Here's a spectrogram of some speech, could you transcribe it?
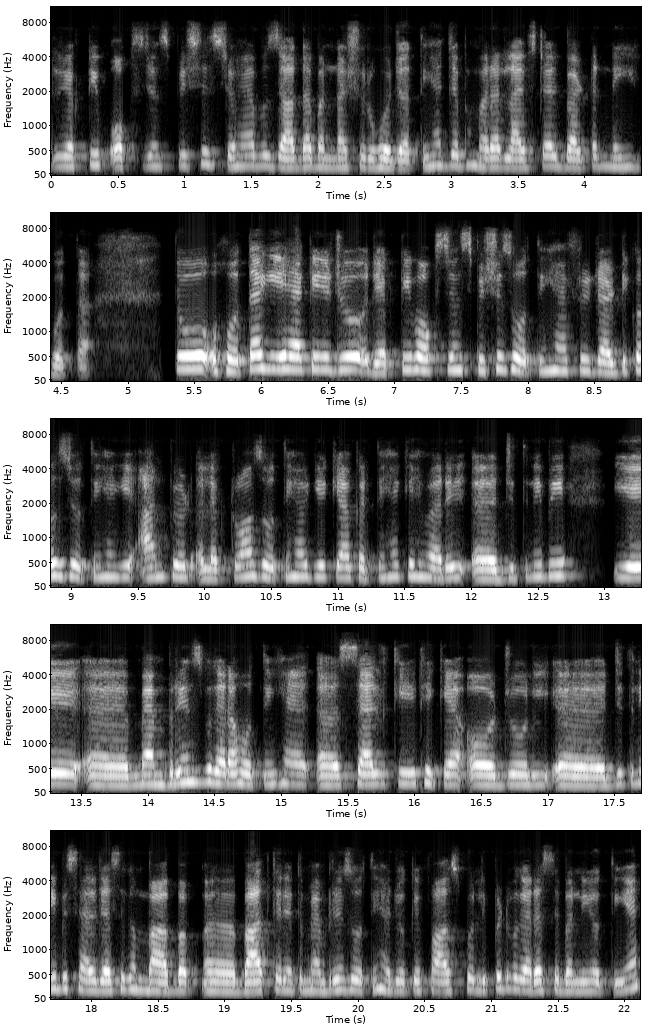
रिएक्टिव ऑक्सीजन स्पीशीज जो है वो ज़्यादा बनना शुरू हो जाती हैं जब हमारा लाइफस्टाइल बेटर नहीं होता। तो होता ये है कि जो रिएक्टिव ऑक्सीजन स्पीशीज होती हैं फ्री रेडिकल्स जो होती हैं ये अनप्योर्ड इलेक्ट्रॉन्स होते हैं और ये क्या करते हैं कि हमारे जितनी भी ये मेम्ब्रेन्स वगैरह होती हैं सेल की ठीक है और जो जितनी भी सेल जैसे हम बा, बा, बात करें तो मेम्ब्रेन्स होती हैं जो कि फास्फोलिपिड वगैरह से बनी होती हैं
